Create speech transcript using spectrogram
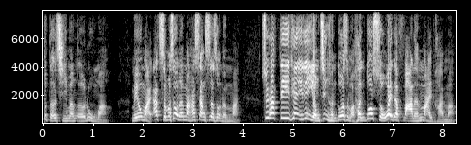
不得其门而入嘛，没有买啊。什么时候能买？它上市的时候能买，所以它第一天一定涌进很多什么很多所谓的法人买盘嘛。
